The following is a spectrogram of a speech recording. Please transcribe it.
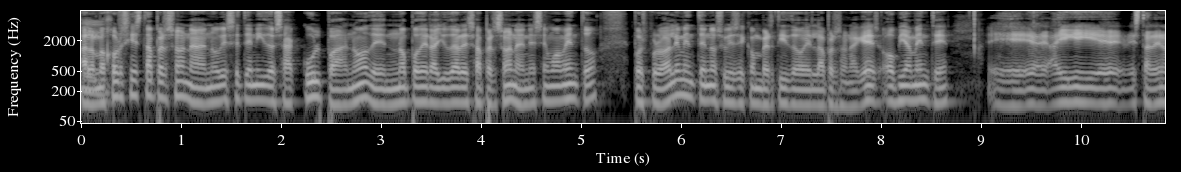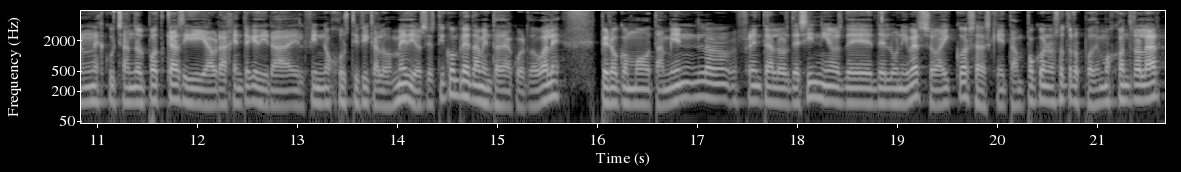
a lo mejor si esta persona no hubiese tenido esa culpa, ¿no? De no poder ayudar a esa persona en ese momento, pues probablemente no se hubiese convertido en la persona que es. Obviamente, eh, ahí estarán escuchando el podcast y habrá gente que dirá, el fin no justifica los medios. Estoy completamente de acuerdo, ¿vale? Pero como también frente a los designios de del universo hay cosas que tampoco nosotros podemos controlar,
